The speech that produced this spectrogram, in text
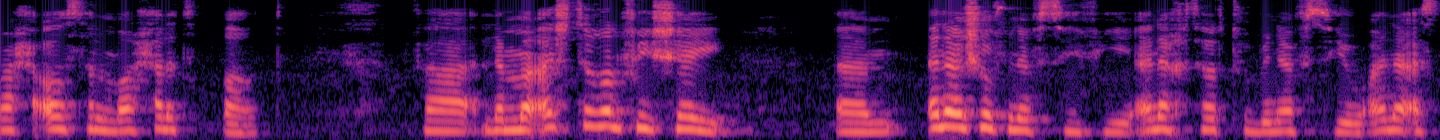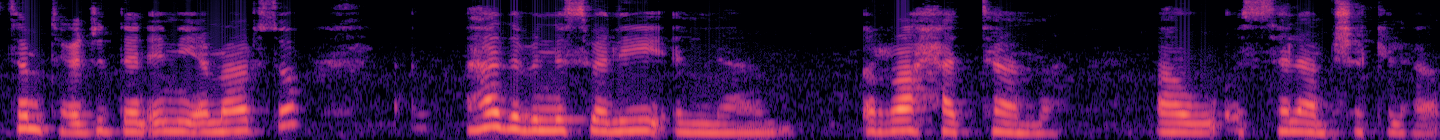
راح أوصل لمرحلة الضغط، فلما أشتغل في شيء أنا أشوف نفسي فيه أنا اخترته بنفسي وأنا أستمتع جدًا إني أمارسه. هذا بالنسبة لي الراحة التامة أو السلام بشكل عام.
